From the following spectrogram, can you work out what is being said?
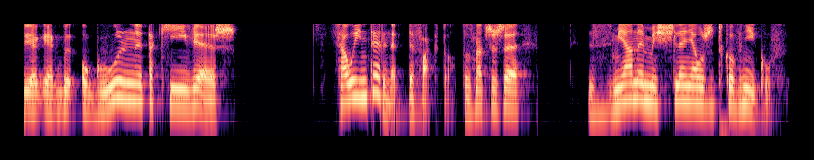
jakby ogólny taki, wiesz, cały internet de facto. To znaczy, że zmiany myślenia użytkowników.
